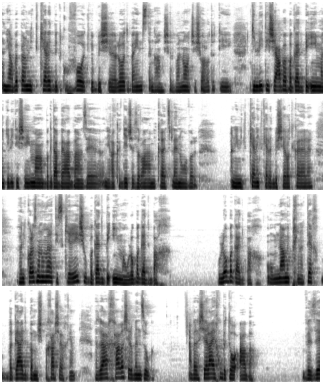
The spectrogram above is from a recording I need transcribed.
אני הרבה פעמים נתקלת בתגובות ובשאלות באינסטגרם של בנות ששואלות אותי, גיליתי שאבא בגד באימא, גיליתי שאימא בגדה באבא, זה, אני רק אגיד שזה לא היה מקרה אצלנו, אבל אני כן נתקלת בשאלות כאלה. ואני כל הזמן אומרת, תזכרי שהוא בגד באימא, הוא לא בגד בך. הוא לא בגד בך, הוא אמנם מבחינתך בגד במשפחה שלכם, אז הוא היה חרא של בן זוג. אבל השאלה איך הוא בתור אבא. וזה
